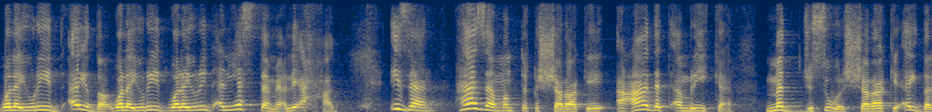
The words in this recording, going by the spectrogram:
ولا يريد أيضا ولا يريد ولا يريد أن يستمع لأحد. إذا هذا منطق الشراكة أعادت أمريكا مد جسور الشراكة أيضا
